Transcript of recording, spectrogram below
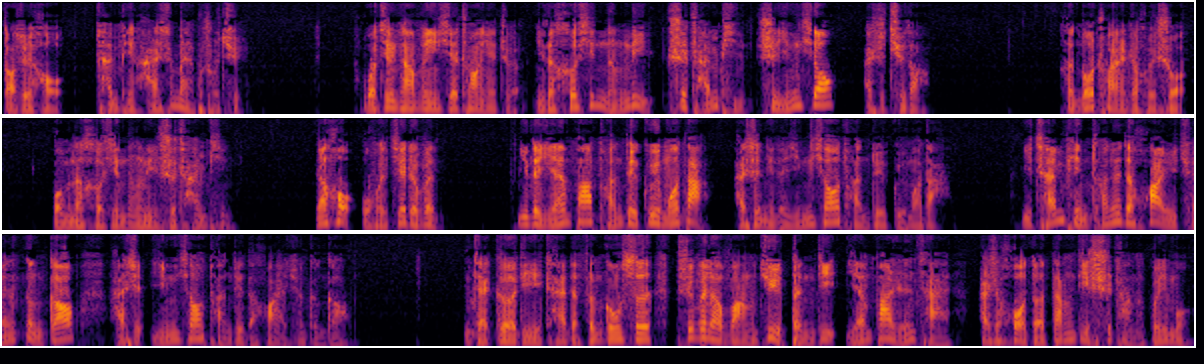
到最后产品还是卖不出去。我经常问一些创业者：“你的核心能力是产品、是营销还是渠道？”很多创业者会说：“我们的核心能力是产品。”然后我会接着问：“你的研发团队规模大还是你的营销团队规模大？”你产品团队的话语权更高，还是营销团队的话语权更高？你在各地开的分公司是为了网聚本地研发人才，还是获得当地市场的规模？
